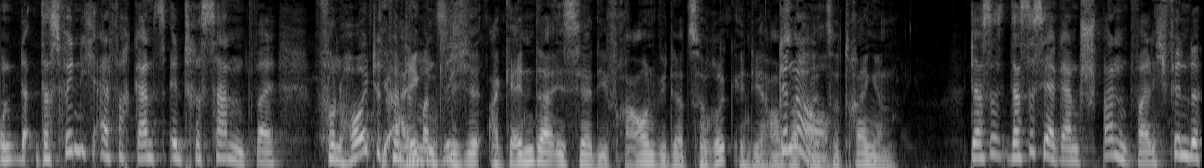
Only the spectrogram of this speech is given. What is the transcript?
und das finde ich einfach ganz interessant, weil von heute die könnte man sich. Die Agenda ist ja, die Frauen wieder zurück in die Hausarbeit genau. zu drängen. Das ist, das ist ja ganz spannend, weil ich finde,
